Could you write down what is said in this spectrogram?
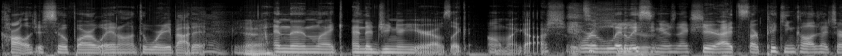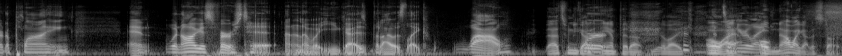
college is so far away, I don't have to worry about it. Yeah. And then like end of junior year, I was like, oh my gosh, It's we're literally here. seniors next year. I had to start picking college. I had to start applying. And when August first hit, I don't know about you guys, but I was like, wow, That's when you gotta amp it up. You're like, oh, I, you're oh, now I gotta start.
